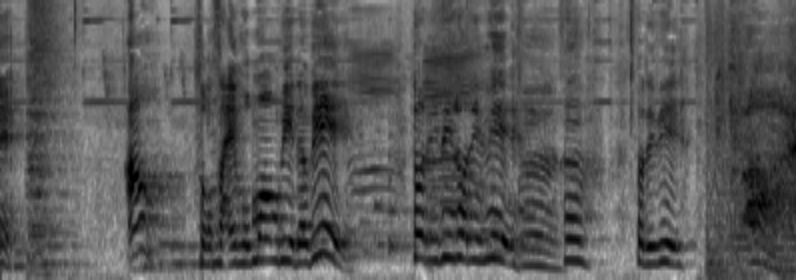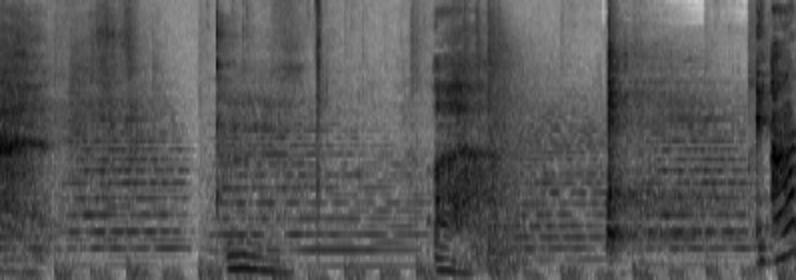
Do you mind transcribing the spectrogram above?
นี่ เอ้า สงสัยผมมองผิดอะพี่ โทษทีพี่ โทษทีพี่เออโทษทีพี่ไออาร์ต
